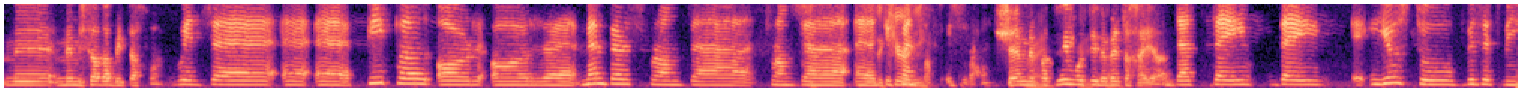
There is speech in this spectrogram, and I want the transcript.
ממשרד הביטחון. with uh, uh, uh, people or or uh, members from the from the uh, defense Security. of Israel שהם Right, מפטרים אותי security בבית החייל. that they they used to visit me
